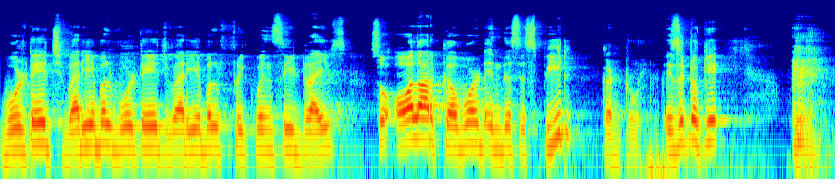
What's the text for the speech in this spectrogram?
voltage, variable voltage, variable frequency drives. So, all are covered in this speed control. Is it okay?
